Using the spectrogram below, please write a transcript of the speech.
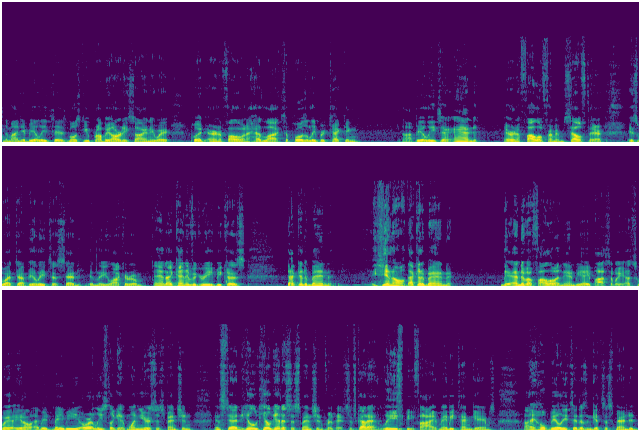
Nemanja Bjelica, as most of you probably already saw anyway, put Arron Afflalo in a headlock, supposedly protecting uh, Bjelica and Arron Afflalo from himself. There is what uh, Bjelica said in the locker room, and I kind of agree because that could have been, you know, that could have been the end of Afflalo in the NBA, possibly. Where you know, I mean, maybe or at least like a one year suspension. Instead, he'll he'll get a suspension for this. It's got to at least be five, maybe ten games. I hope Bjelica doesn't get suspended.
